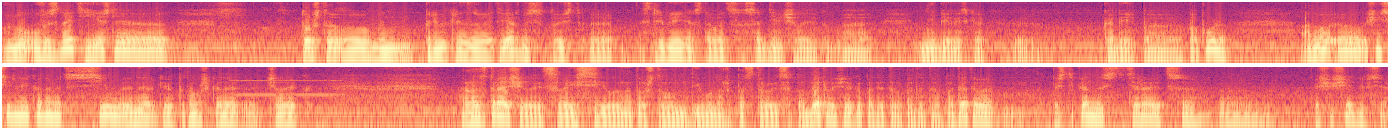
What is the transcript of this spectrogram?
Ну, вы знаете, если то, что э, мы привыкли называть верностью, то есть э, стремление оставаться с одним человеком, а не бегать как э, кобель по, по полю, оно э, очень сильно экономит силу, энергию, потому что когда человек растрачивает свои силы на то, что он, ему нужно подстроиться под этого человека, под этого, под этого, под этого, постепенно стирается э, ощущение все.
